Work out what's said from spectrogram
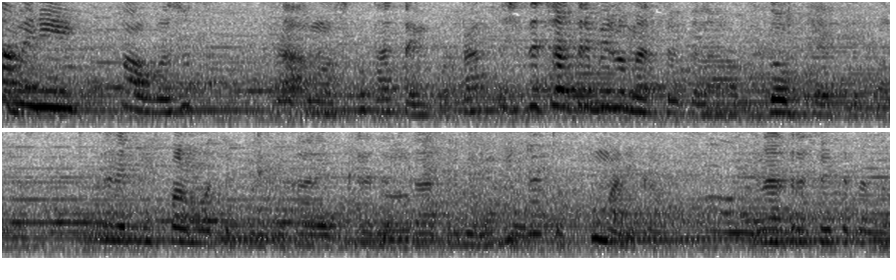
oamenii au văzut, Da. au cunoscut, asta e important. Și de ce ar trebui lumea să se uite la Dogcast-ul ăsta al vostru? Care e principal motiv pentru care credeți că ar trebui să se uite? Invitatul, cum adică? N-ar trebui să se uite pentru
